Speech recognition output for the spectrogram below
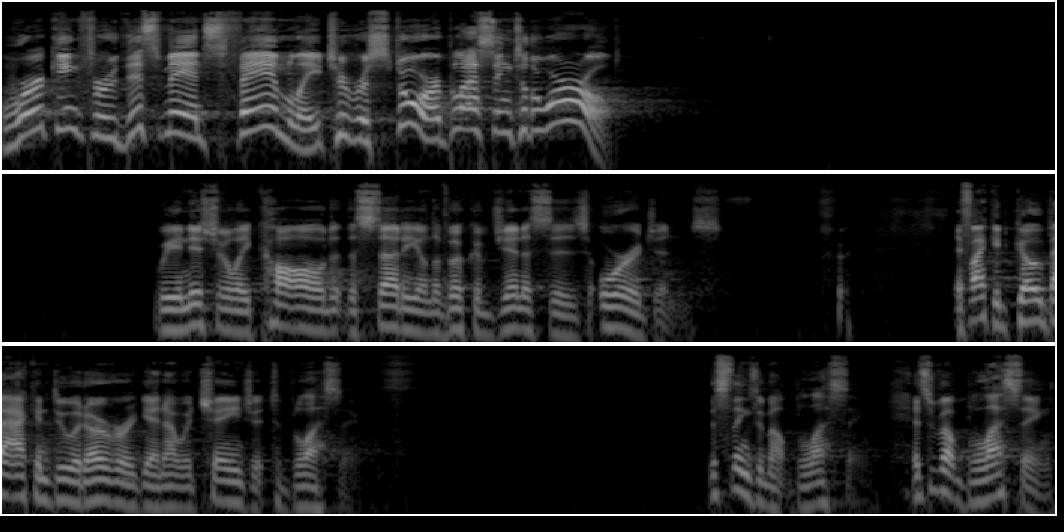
working through this man's family to restore blessing to the world. We initially called the study on the book of Genesis Origins. if I could go back and do it over again, I would change it to blessing. This thing's about blessing. It's about blessing,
